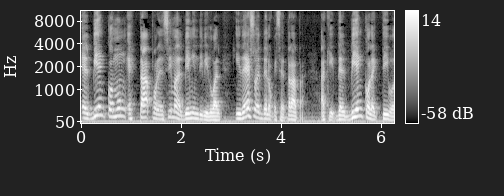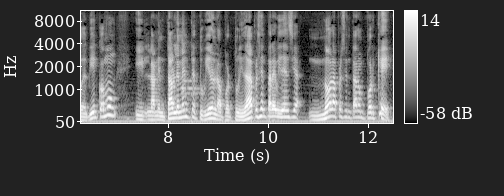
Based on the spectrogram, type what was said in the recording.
el bien común está por encima del bien individual. Y de eso es de lo que se trata aquí, del bien colectivo, del bien común. Y lamentablemente tuvieron la oportunidad de presentar evidencia, no la presentaron. ¿Por qué?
